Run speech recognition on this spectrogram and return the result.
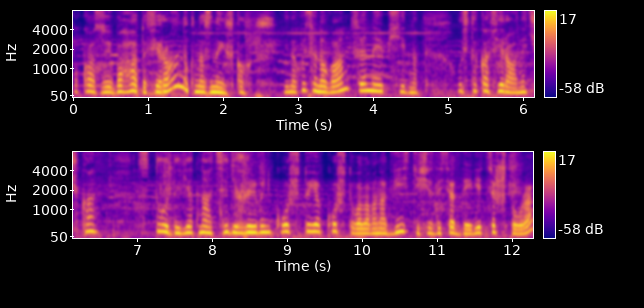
показує багато фіранок на знижках. І написано, вам це необхідно. Ось така фіраночка. 119 гривень коштує. Коштувала вона 269. Це штора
